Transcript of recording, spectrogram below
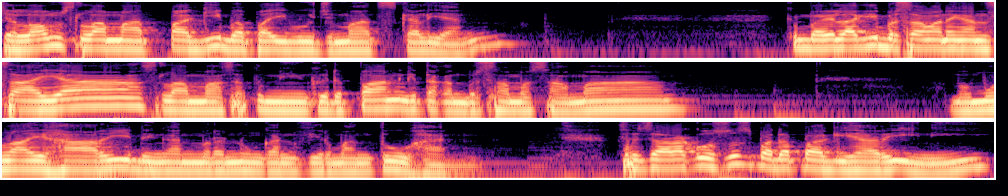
Shalom, selamat pagi Bapak Ibu Jemaat sekalian. Kembali lagi bersama dengan saya selama satu minggu ke depan kita akan bersama-sama memulai hari dengan merenungkan firman Tuhan. Secara khusus pada pagi hari ini,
